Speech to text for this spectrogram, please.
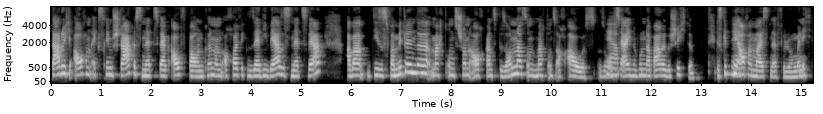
dadurch auch ein extrem starkes Netzwerk aufbauen können und auch häufig ein sehr diverses Netzwerk. Aber dieses Vermittelnde macht uns schon auch ganz besonders und macht uns auch aus. So, ja. und das ist ja eigentlich eine wunderbare Geschichte. Das gibt ja. mir auch am meisten Erfüllung, wenn ich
